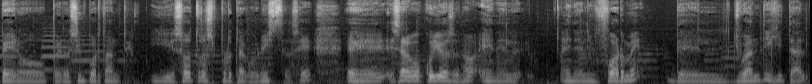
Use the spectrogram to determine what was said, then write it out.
pero, pero es importante y es otros protagonistas. ¿eh? Eh, es algo curioso, ¿no? En el, en el informe del yuan digital,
